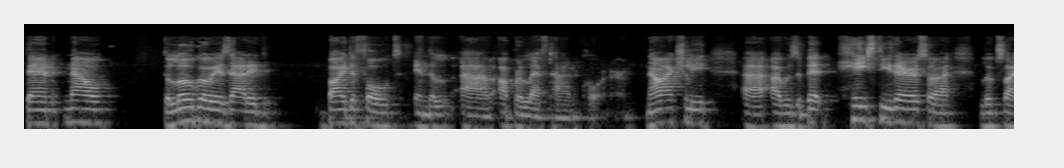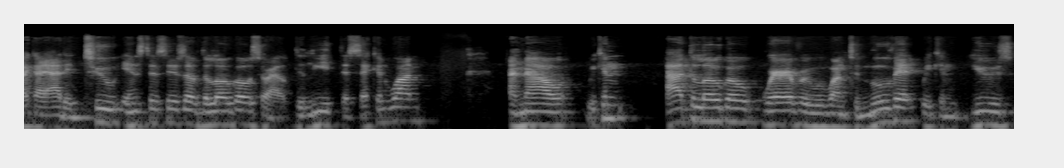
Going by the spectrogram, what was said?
Then now the logo is added by default in the uh, upper left-hand corner. Now, actually, uh, I was a bit hasty there, so it looks like I added two instances of the logo, so I'll delete the second one. And now we can add the logo wherever we want to move it. We can use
